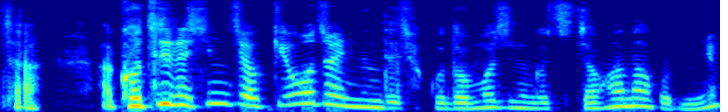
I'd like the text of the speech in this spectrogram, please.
자, 아, 거치대 심지어 끼워져 있는데 자꾸 넘어지는 거 진짜 화나거든요.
